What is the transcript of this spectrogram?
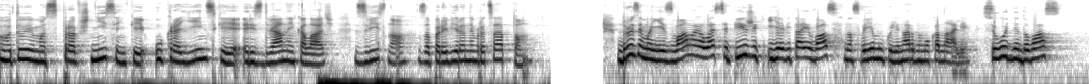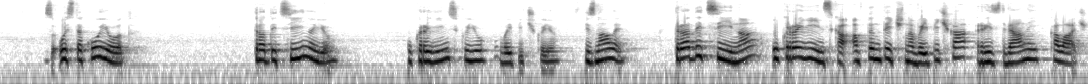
Готуємо справжнісінький український різдвяний калач. Звісно, за перевіреним рецептом. Друзі мої, з вами Олеся Піжик, і я вітаю вас на своєму кулінарному каналі. Сьогодні до вас з ось такою от традиційною українською випічкою. Впізнали? Традиційна українська автентична випічка різдвяний калач.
